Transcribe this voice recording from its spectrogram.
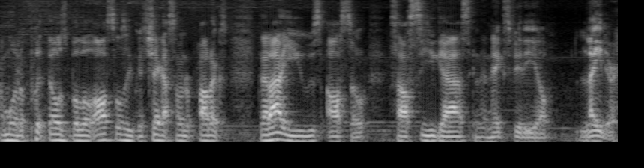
I'm going to put those below also so you can check out some of the products that I use also. So I'll see you guys in the next video. Later.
